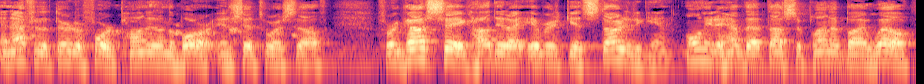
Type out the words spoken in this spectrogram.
and after the third or fourth, pounded on the bar and said to ourselves, For God's sake, how did I ever get started again? Only to have that thought supplanted by, Well,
